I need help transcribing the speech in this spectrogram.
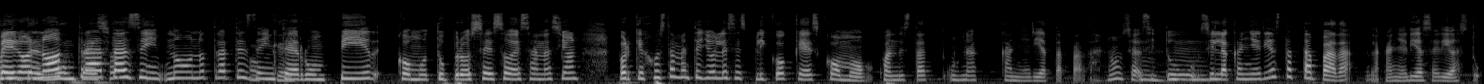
Pero no tratas de, no, no trates de interrumpir como tu proceso de sanación, porque justamente yo les explico que es como cuando está una cañería tapada, ¿no? O sea, si tú, si la cañería está tapada, la cañería serías tú.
